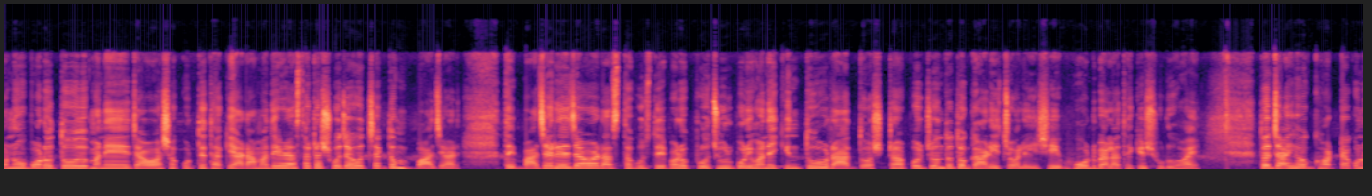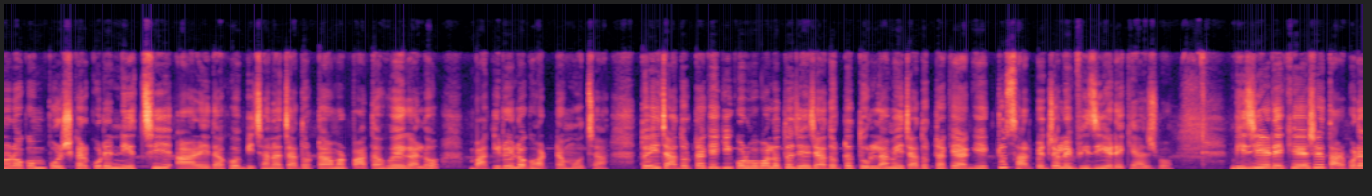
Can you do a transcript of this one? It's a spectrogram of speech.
অনবরত মানে যাওয়া আসা করতে থাকে, আর আমাদের রাস্তাটা সোজা হচ্ছে একদম বাজার। তাই বাজারে যাওয়ার রাস্তা বুঝতেই পারো, প্রচুর পরিমাণে কিন্তু রাত দশটা পর্যন্ত তো গাড়ি চলে, সেই ভোরবেলা থেকে শুরু হয়। তো যাই হোক, ঘরটা কোনো রকম পরিষ্কার করে নিচ্ছি, আর এই দেখো বিছানা চাদরটা আমার পাতা হয়ে গেল, বাকি রইল ঘরটা মোছা। তো এই চাদরটাকে কি করব বলো তো? যে চাদরটা তুললাম, এই চাদরটাকে আগে একটু সার্ফের জলে ভিজিয়ে রেখে আসব। ভিজিয়ে রেখে এসে তারপরে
